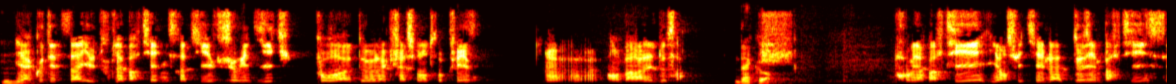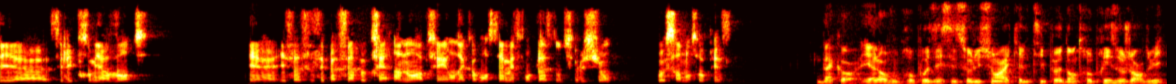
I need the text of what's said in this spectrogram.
Mmh. Et à côté de ça, il y a eu toute la partie administrative, juridique pour euh, de la création d'entreprise en parallèle de ça. D'accord. Première partie, et ensuite il y a eu la deuxième partie, c'est euh, les premières ventes. Et, euh, et ça, ça s'est passé à peu près un an après. On a commencé à mettre en place notre solution au sein de l'entreprise. D'accord. Et alors, vous proposez ces solutions à quel type d'entreprise aujourd'hui?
